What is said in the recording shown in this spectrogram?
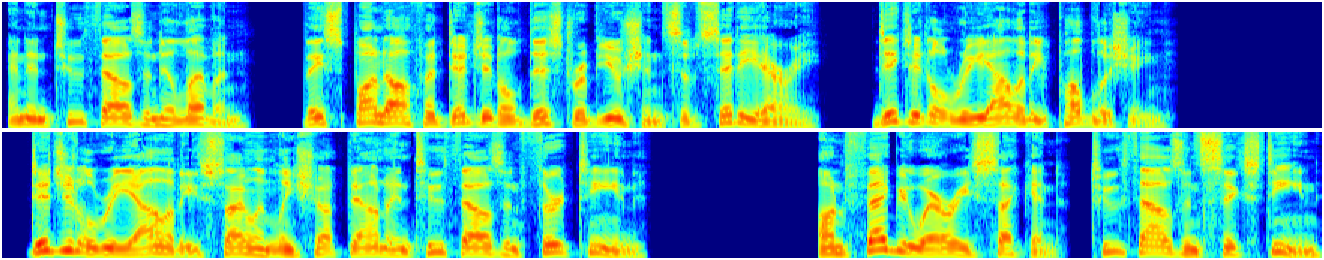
and in 2011, they spun off a digital distribution subsidiary, Digital Reality Publishing. Digital Reality silently shut down in 2013. On February 2, 2016,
